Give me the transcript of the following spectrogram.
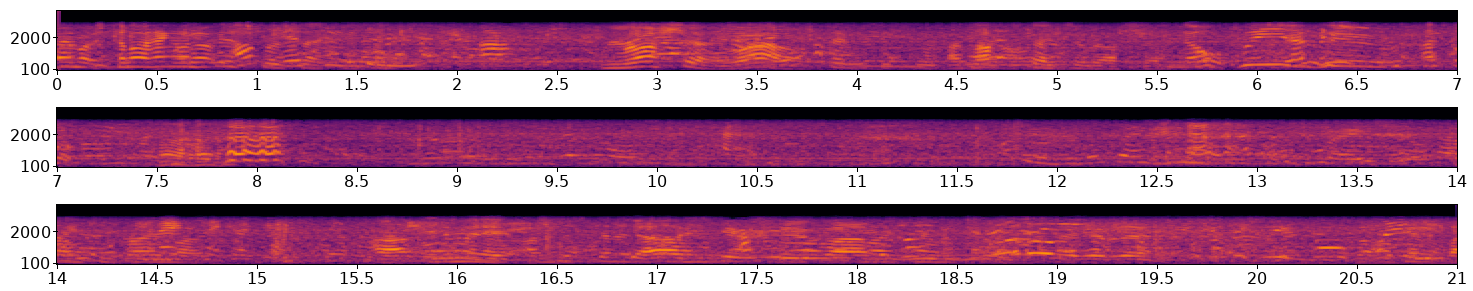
very much. Can I hang on to this for a second? From Russia, wow. I'd love to go to Russia. No, please do. Thank you very much. Uh, in a minute, I'm just going to Yeah, I'm here to, um, I'll it back.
